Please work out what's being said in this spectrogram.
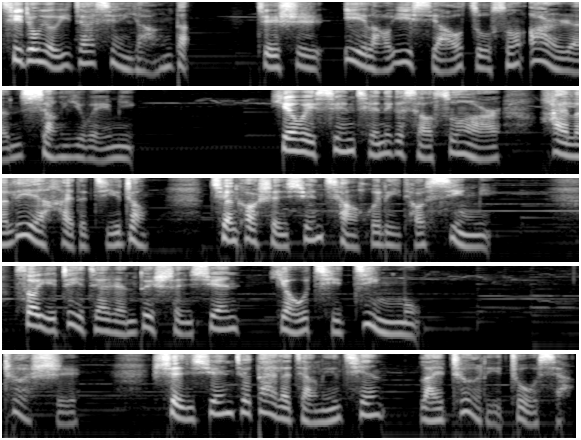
其中有一家姓杨的，只是一老一小祖孙二人相依为命。因为先前那个小孙儿害了烈害的急症，全靠沈轩抢回了一条性命，所以这家人对沈轩尤其敬慕。这时。沈轩就带了蒋灵谦来这里住下。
